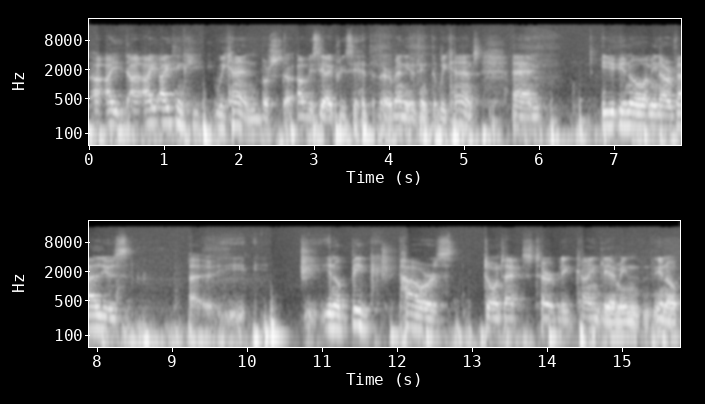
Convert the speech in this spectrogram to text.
I, I, I think we can, but obviously I appreciate that there are many who think that we can't. Um, you, you know, I mean, our values, uh, you, you know, big powers don't act terribly kindly. I mean, you know,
